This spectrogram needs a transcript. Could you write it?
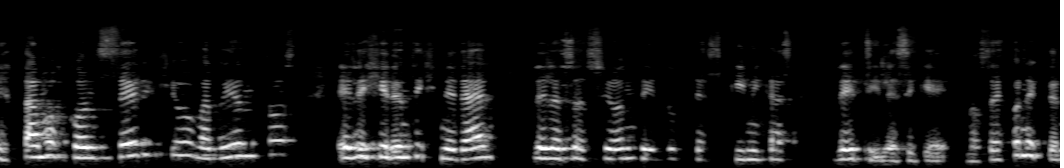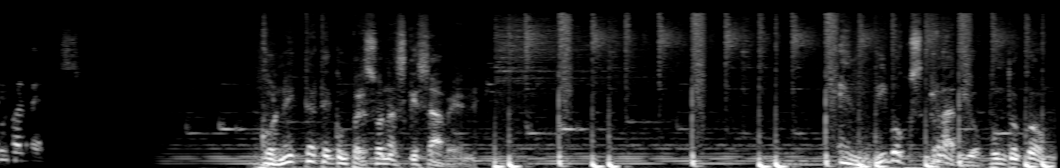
estamos con Sergio Barrientos, el gerente general de la Asociación de Industrias Químicas de Chile, así que no se desconecten, volvemos. Conéctate con personas que saben. En divoxradio.com.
